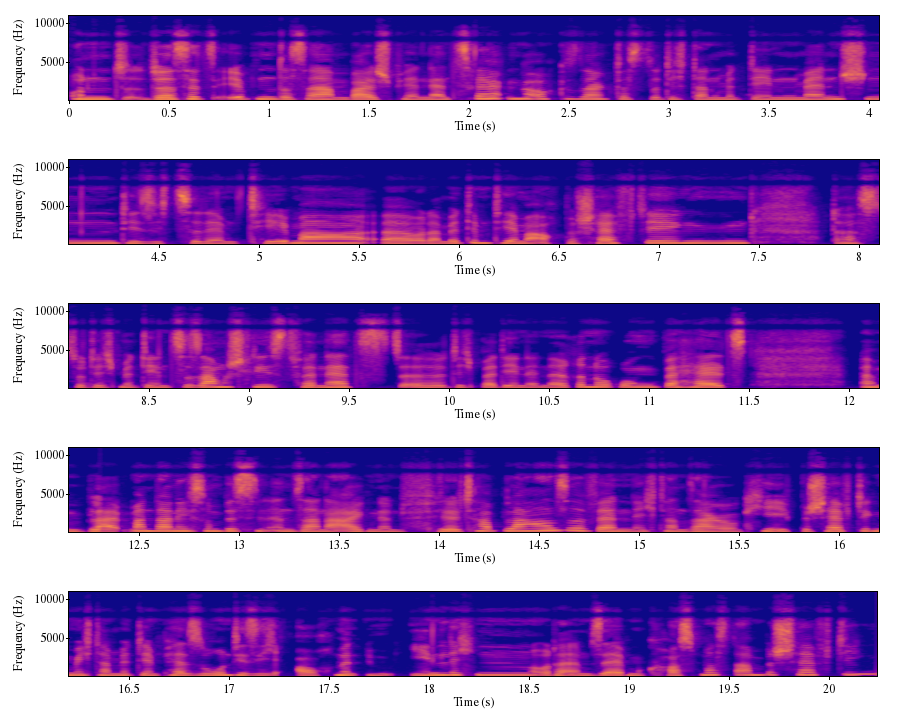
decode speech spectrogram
Und du hast jetzt eben das am Beispiel Netzwerken auch gesagt, dass du dich dann mit den Menschen, die sich zu dem Thema äh, oder mit dem Thema auch beschäftigen, dass du dich mit denen zusammenschließt, vernetzt, äh, dich bei denen in Erinnerung behältst. Ähm, bleibt man da nicht so ein bisschen in seiner eigenen Filterblase, wenn ich dann sage, okay, ich beschäftige mich dann mit den Personen, die sich auch mit einem ähnlichen oder im selben Kosmos dann beschäftigen?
